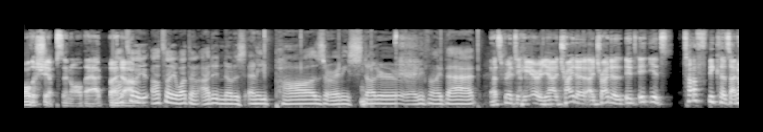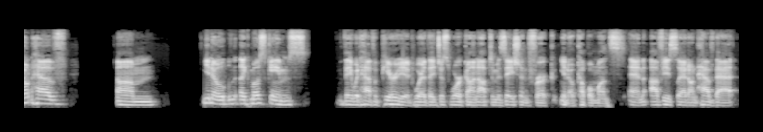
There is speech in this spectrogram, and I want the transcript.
all the ships and all that. But I'll tell um, you. I'll tell you what. Then I didn't notice any pause or any stutter or anything like that. That's great to hear. Yeah, I try to. I try to. It, it, it's tough because I don't have, um, you know, like most games, they would have a period where they just work on optimization for you know a couple months, and obviously I don't have that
